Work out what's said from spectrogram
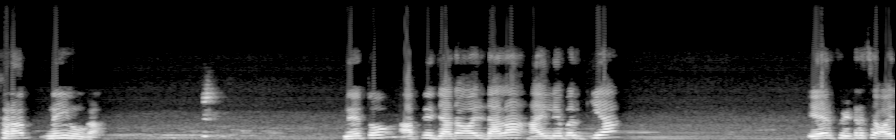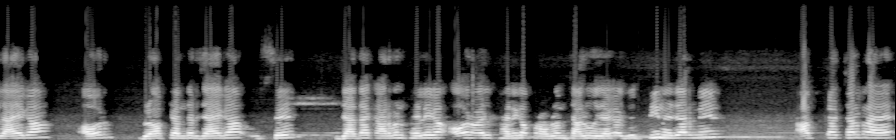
खराब नहीं होगा। नहीं तो आपने ज़्यादा ऑयल डाला हाई लेवल किया एयर फ़िल्टर से ऑयल आएगा और ब्लॉक के अंदर जाएगा, उससे ज़्यादा कार्बन फैलेगा और ऑयल खाने का प्रॉब्लम चालू हो जाएगा। जो तीन हज़ार में आपका चल रहा है,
